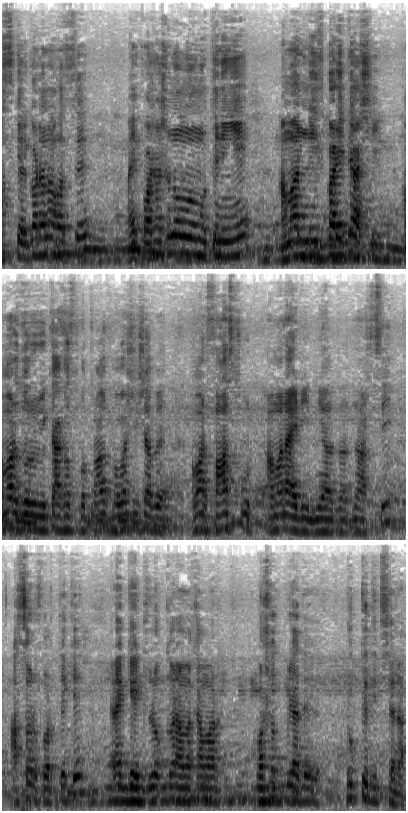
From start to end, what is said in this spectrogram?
আজকের ঘটনা হচ্ছে, আমি প্রশাসনের অনুমতি নিয়ে আমার নিজ বাড়িতে আসি, আমার জরুরি কাগজপত্র, আমার প্রবাসী হিসাবে আমার ফাস্টফুড আমার আইডি নিয়ে আসছি। আসর পর থেকে এরা গেট লক করে আমাকে আমার বসত বিরাতে ঢুকতে দিচ্ছে না।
